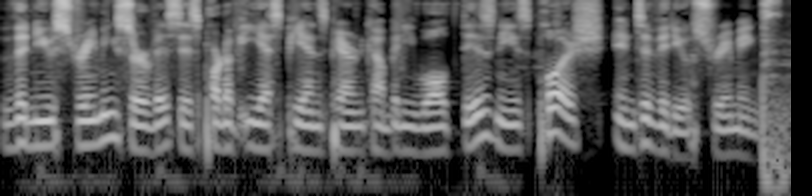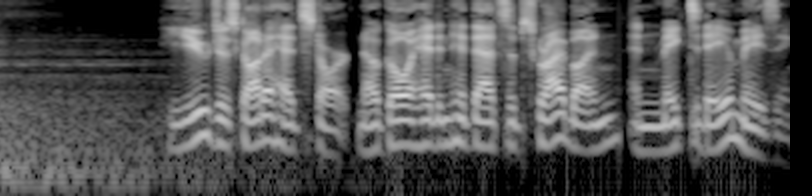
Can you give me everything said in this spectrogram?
The new streaming service is part of ESPN's parent company Walt Disney's push into video streaming. You just got a head start. Now go ahead and hit that subscribe button and make today amazing.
